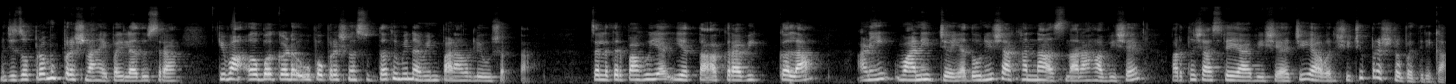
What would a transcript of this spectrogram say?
म्हणजे जो प्रमुख प्रश्न आहे पहिला दुसरा. किंवा अबकड उपप्रश्नसुद्धा तुम्ही नवीन पानावर लिहू शकता. चला तर पाहूया इयत्ता अकरावी कला आणि वाणिज्य या दोन्ही शाखांना असणारा हा विषय अर्थशास्त्र या विषयाची यावर्षीची प्रश्नपत्रिका.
